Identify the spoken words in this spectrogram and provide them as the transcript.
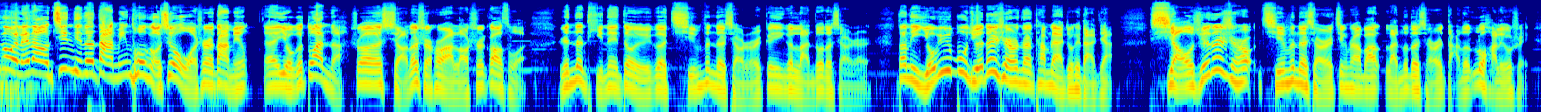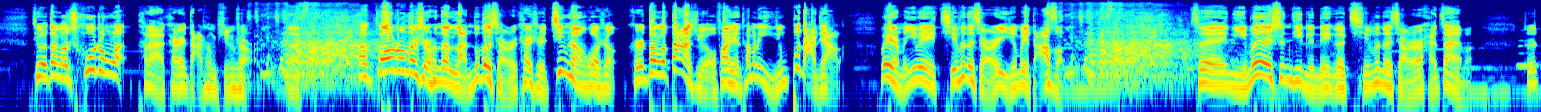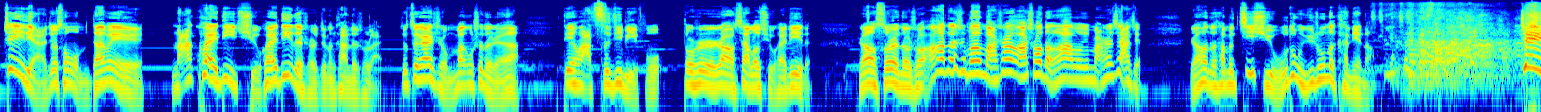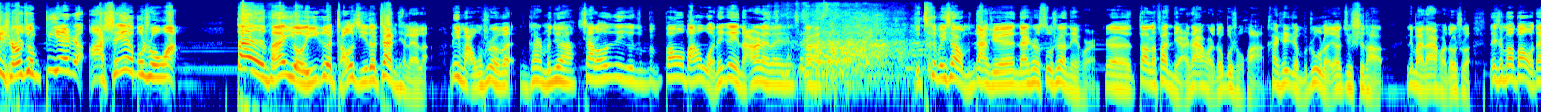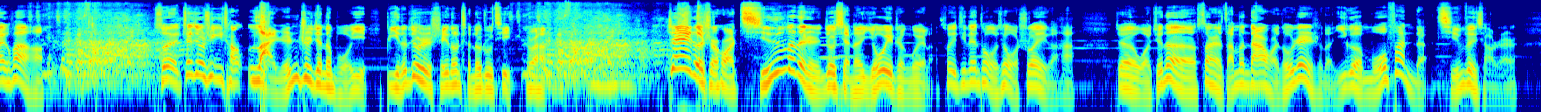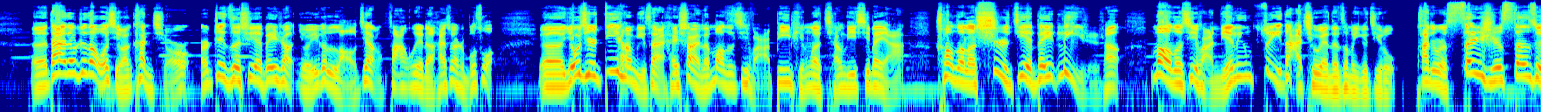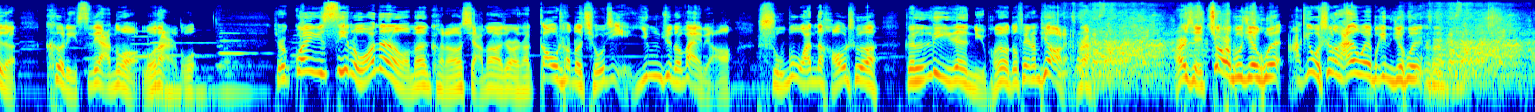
各位来到今天的大明脱口秀，我是大明。呃，有个段子说，小的时候啊，老师告诉我，人的体内都有一个勤奋的小人跟一个懒惰的小人。当你犹豫不决的时候呢，他们俩就会打架。小学的时候，勤奋的小人经常把懒惰的小人打得落花流水。结果到了初中了，他俩开始打成平手了。啊，到高中的时候呢，懒惰的小人开始经常获胜。可是到了大学，我发现他们俩已经不打架了。为什么？因为勤奋的小人已经被打死了。所以你们身体里那个勤奋的小人还在吗？就这一点，就从我们单位拿快递、取快递的时候就能看得出来。就最开始我们办公室的人啊，电话此起彼伏，都是让下楼取快递的。然后所有人都说啊，那什么，马上啊，稍等啊，马上下去。然后呢，他们继续无动于衷的看电脑。这时候就憋着啊，谁也不说话。但凡有一个着急的站起来了，立马无数人问你干什么去啊？下楼那个帮我把我那个也拿上来呗啊。就特别像我们大学男生宿舍那会儿，是到了饭点，大家伙都不说话，看谁忍不住了要去食堂，立马大家伙都说那什么帮我带个饭哈。所以这就是一场懒人之间的博弈，比的就是谁能沉得住气，是吧？这个时候啊，勤奋的人就显得尤为珍贵了。所以今天脱口秀我说一个哈，这我觉得算是咱们大家伙都认识的一个模范的勤奋小人。呃，大家都知道我喜欢看球，而这次世界杯上有一个老将发挥的还算是不错。呃，尤其是第一场比赛还上演了帽子戏法，逼平了强敌西班牙，创造了世界杯历史上帽子戏法年龄最大球员的这么一个记录。他就是三十三岁的克里斯蒂亚诺·罗纳尔多。就是关于 C 罗呢，我们可能想到就是他高超的球技、英俊的外表、数不完的豪车，跟历任女朋友都非常漂亮，是吧？而且就是不结婚啊，给我生孩子我也不跟你结婚，是吧？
